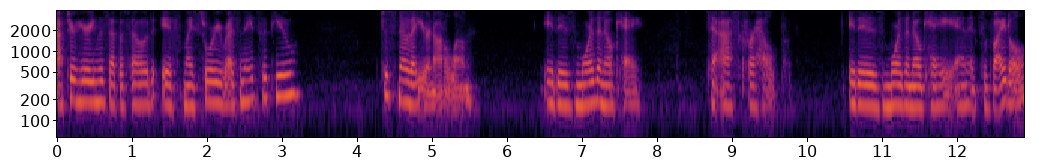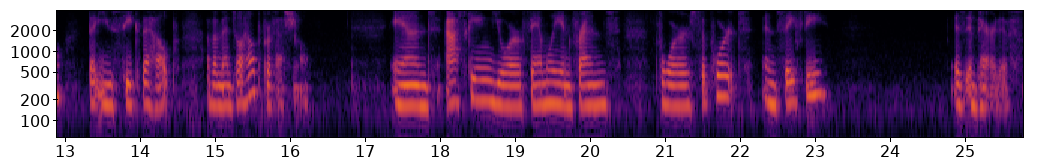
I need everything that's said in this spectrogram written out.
after hearing this episode, if my story resonates with you, just know that you're not alone. It is more than okay to ask for help. It is more than okay, and it's vital that you seek the help of a mental health professional. And asking your family and friends for support and safety is imperative.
